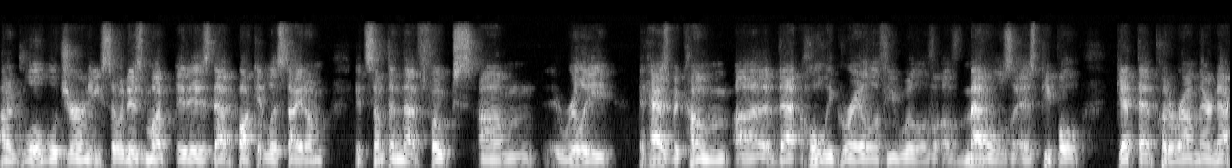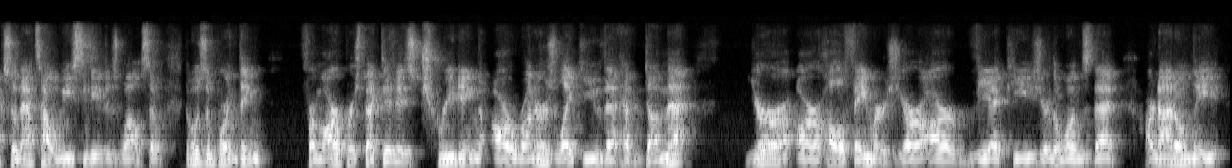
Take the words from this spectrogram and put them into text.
on a global journey. So it is much. It is that bucket list item. It's something that folks um, really. It has become uh, that holy grail, if you will, of, of medals as people get that put around their neck. So that's how we see it as well. So the most important thing from our perspective is treating our runners like you that have done that. You're our Hall of Famers. You're our VIPs. You're the ones that are not only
